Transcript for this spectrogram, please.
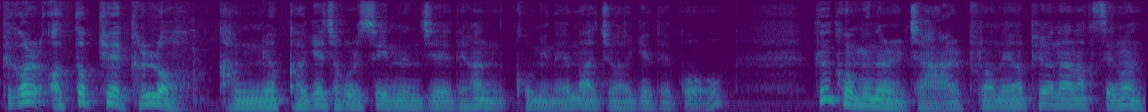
그걸 어떻게 글로 강력하게 적을 수 있는지에 대한 고민에 마주하게 되고 그 고민을 잘 풀어내어 표현한 학생은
